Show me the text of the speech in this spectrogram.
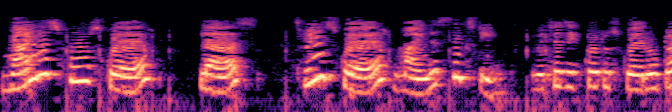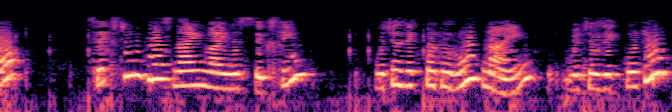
minus 4 square plus 3 square minus 16 which is equal to square root of 16 plus 9 minus 16 which is equal to root 9 which is equal to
